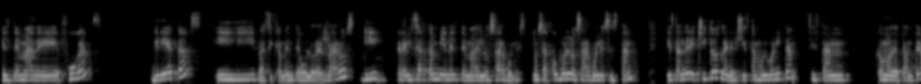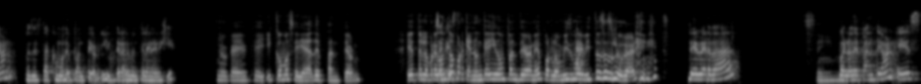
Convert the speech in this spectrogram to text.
el tema de fugas, grietas y básicamente olores raros y revisar también el tema de los árboles, o sea, cómo los árboles están. Si están derechitos, la energía está muy bonita. Si están como de panteón, pues está como de panteón, literalmente la energía. Ok, ok. ¿Y cómo sería de panteón? Yo te lo pregunto porque nunca he ido a un panteón, ¿eh? Por lo mismo evito esos lugares. ¿De verdad? Sí. Bueno, de panteón es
